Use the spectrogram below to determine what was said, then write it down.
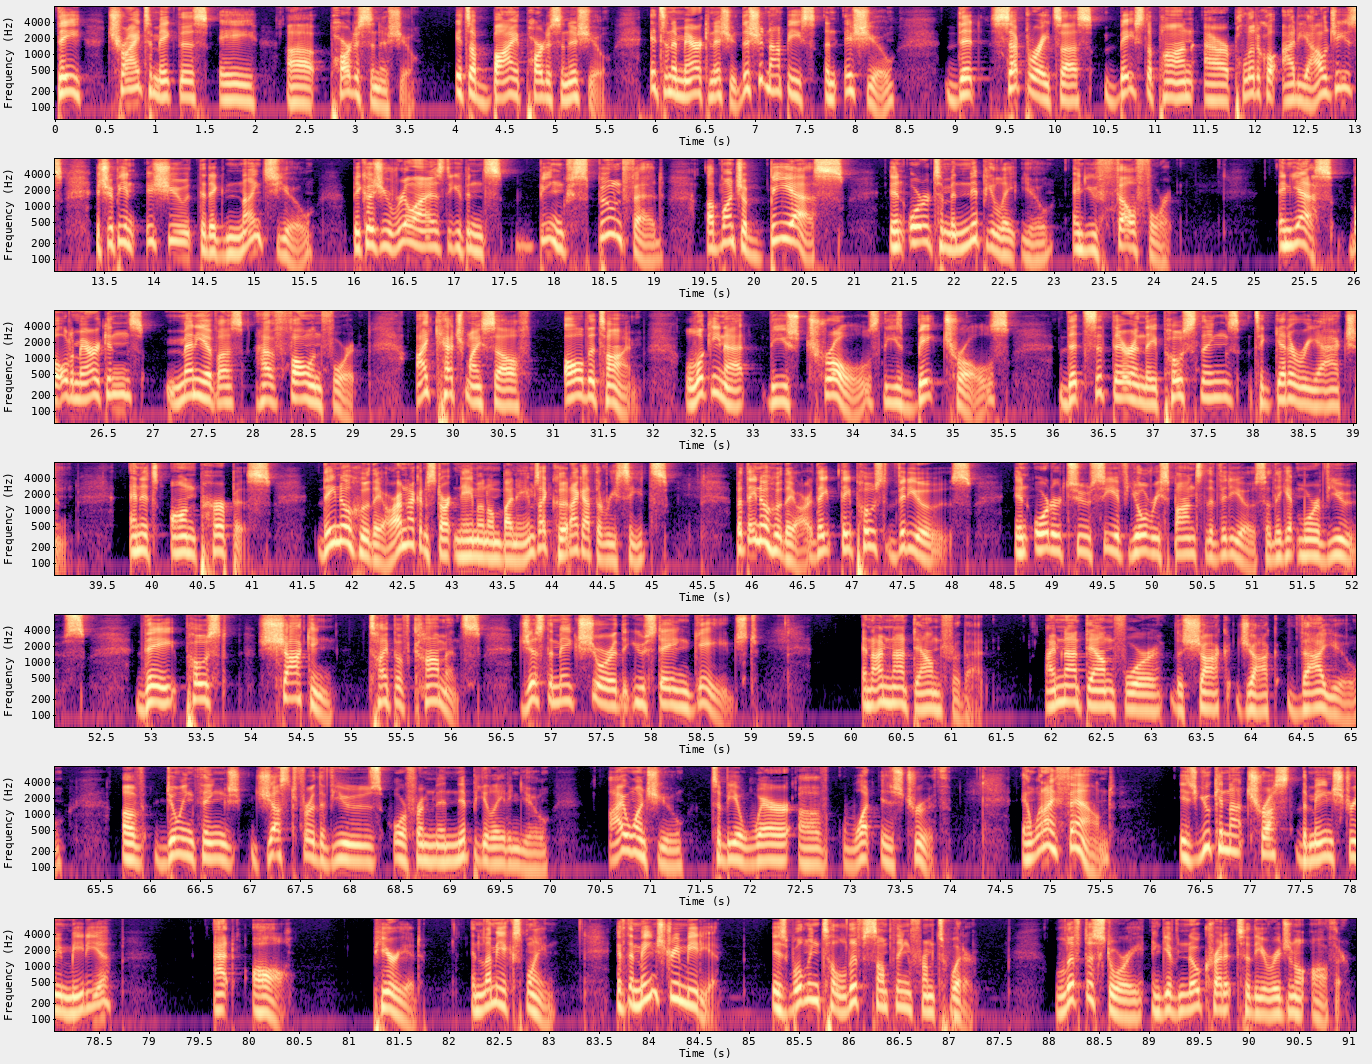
They tried to make this a uh, partisan issue. It's a bipartisan issue. It's an American issue. This should not be an issue that separates us based upon our political ideologies. It should be an issue that ignites you because you realize that you've been being spoon fed a bunch of BS in order to manipulate you and you fell for it. And yes, bold Americans, many of us have fallen for it. I catch myself all the time looking at these trolls, these bait trolls that sit there and they post things to get a reaction. And it's on purpose. They know who they are. I'm not going to start naming them by names. I could, I got the receipts. But they know who they are. They, they post videos in order to see if you'll respond to the videos so they get more views. They post shocking type of comments just to make sure that you stay engaged. And I'm not down for that. I'm not down for the shock jock value of doing things just for the views or for manipulating you. I want you to be aware of what is truth. And what I found is you cannot trust the mainstream media at all. Period. And let me explain. If the mainstream media is willing to lift something from Twitter, lift a story, and give no credit to the original author,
